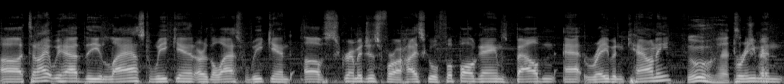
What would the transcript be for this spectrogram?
Uh, tonight we have the last weekend or the last weekend of scrimmages for our high school football games. Bowden at Raven County. Ooh, that's. Bremen,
